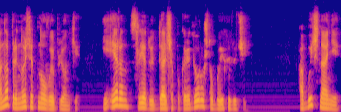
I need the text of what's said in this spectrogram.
Она приносит новые пленки, и Эрон следует дальше по коридору, чтобы их изучить. Обычно они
